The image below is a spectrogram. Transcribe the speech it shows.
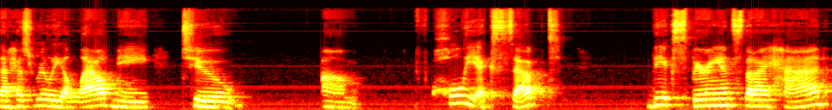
that has really allowed me to um, wholly accept the experience that I had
